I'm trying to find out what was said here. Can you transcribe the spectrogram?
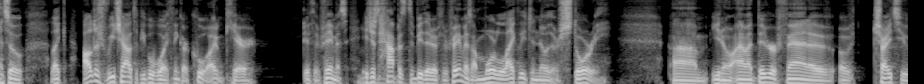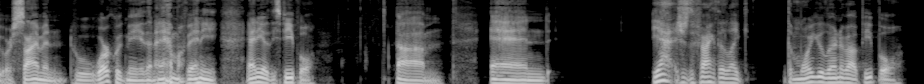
And so, like, I'll just reach out to people who I think are cool. I don't care if they're famous. It just happens to be that if they're famous, I'm more likely to know their story. Um, you know, I'm a bigger fan of, of Chaitu or Simon who work with me than I am of any any of these people. Um, and yeah, it's just the fact that like the more you learn about people,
